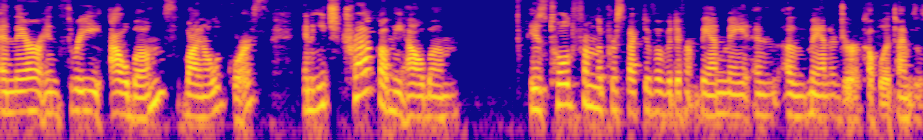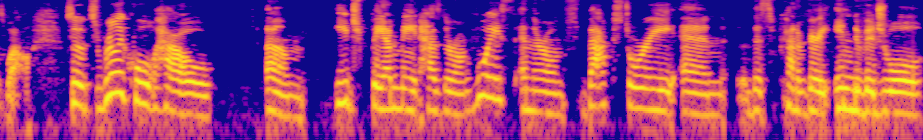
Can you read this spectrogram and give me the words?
and they are in three albums, vinyl, of course. And each track on the album is told from the perspective of a different bandmate and a manager a couple of times as well. So it's really cool how um, each bandmate has their own voice and their own backstory and this kind of very individual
